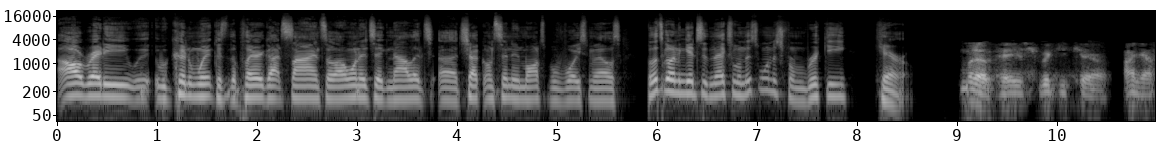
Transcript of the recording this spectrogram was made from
already we, we couldn't win because the player got signed. So I wanted to acknowledge uh, Chuck on sending multiple voicemails. But let's go ahead and get to the next one. This one is from Ricky Carroll. What up, hey, it's Ricky Carroll. I got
